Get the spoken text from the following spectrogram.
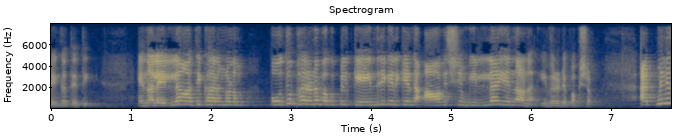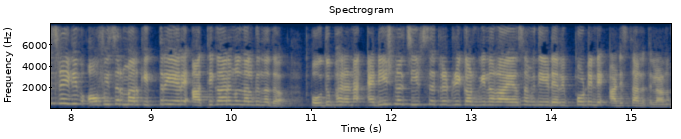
രംഗത്തെത്തി. എന്നാൽ എല്ലാ അധികാരങ്ങളും പൊതുഭരണ വകുപ്പിൽ കേന്ദ്രീകരിക്കേണ്ട ആവശ്യമില്ല എന്നാണ് ഇവരുടെ പക്ഷം. അഡ്മിനിസ്ട്രേറ്റീവ് ഓഫീസർമാർക്ക് ഇത്രയേറെ അധികാരങ്ങൾ നൽകുന്നത് പൊതുഭരണ അഡീഷണൽ ചീഫ് സെക്രട്ടറി കൺവീനറായ സമിതിയുടെ റിപ്പോർട്ടിന്റെ അടിസ്ഥാനത്തിലാണ്.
